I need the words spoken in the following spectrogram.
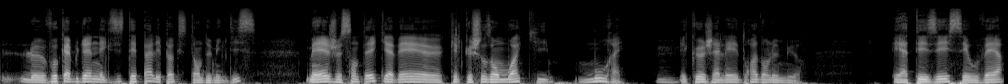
Le vocabulaire n'existait pas à l'époque, c'était en 2010. Mais je sentais qu'il y avait euh, quelque chose en moi qui mourait Hmm. et que j'allais droit dans le mur. Et à Thésée, c'est ouvert,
